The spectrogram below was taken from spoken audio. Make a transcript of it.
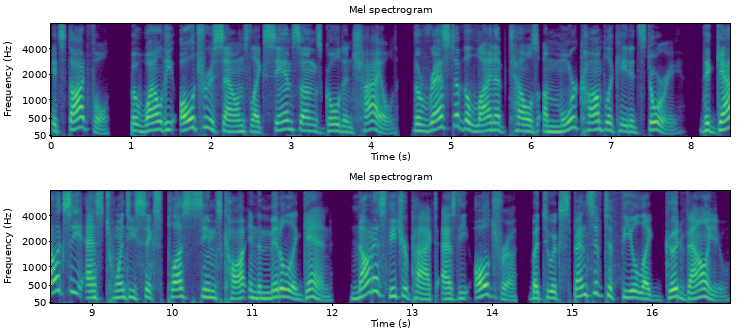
it's thoughtful, but while the Ultra sounds like Samsung's golden child, the rest of the lineup tells a more complicated story. The Galaxy S26 Plus seems caught in the middle again, not as feature-packed as the Ultra, but too expensive to feel like good value.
